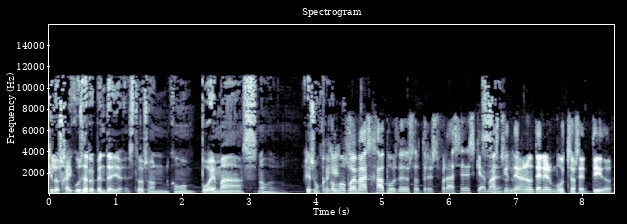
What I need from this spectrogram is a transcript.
que los haikus de repente, estos son como poemas, ¿no? ¿Qué es un Son como poemas japos de dos o tres frases que además Sí. tienden a no tener mucho sentido. En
